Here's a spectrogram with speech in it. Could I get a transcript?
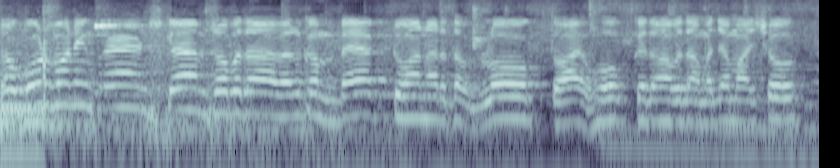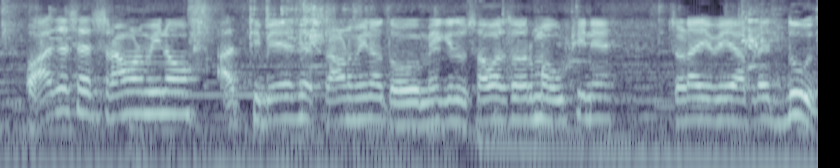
તો ગુડ મોર્નિંગ ફ્રેન્ડ્સ કેમ છો બધા? વેલકમ બેક ટુ અનર ધ વ્લોગ તો આઈ હોપ કે તમે બધા મજામાં છો. તો આજે છે શ્રાવણ મહિનો. આજથી બે છે શ્રાવણ મહિનો. તો મેં કીધું સવાર સવારમાં ઉઠીને ચડાવીએ આપણે દૂધ.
